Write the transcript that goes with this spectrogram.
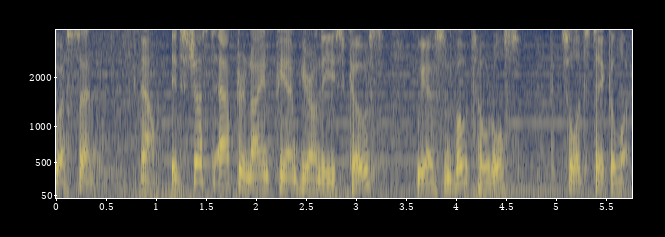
U.S. Senate. Now, it's just after 9 p.m. here on the East Coast. We have some vote totals, so let's take a look.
